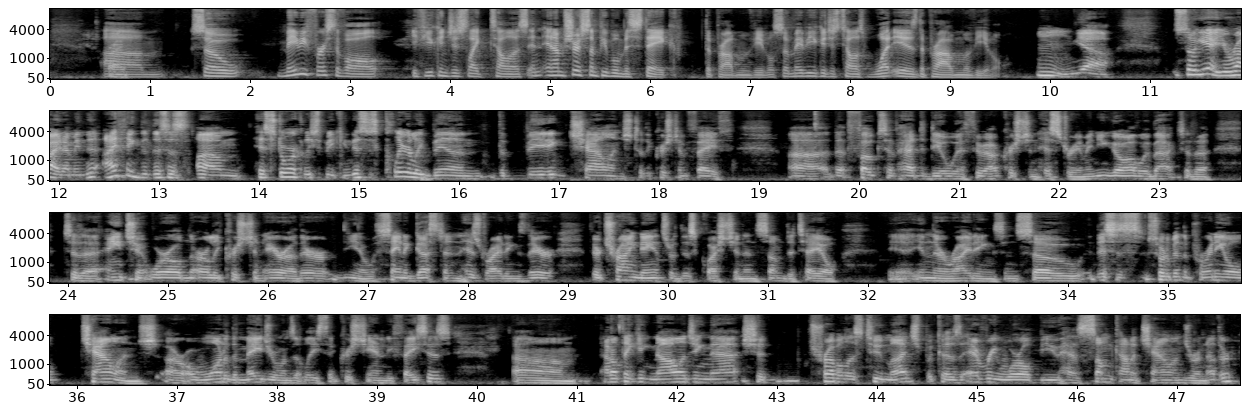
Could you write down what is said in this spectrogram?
Right. Um, so maybe first of all, if you can just like tell us, and, and I'm sure some people mistake the problem of evil. So maybe you could just tell us what is the problem of evil? Mm, yeah. So yeah, you're right. I mean, th- I think that this is, um, historically speaking, this has clearly been the big challenge to the Christian faith uh, that folks have had to deal with throughout Christian history. I mean, you go all the way back to the to the ancient world and the early Christian era. They're, you know, with Saint Augustine and his writings, they're they're trying to answer this question in some detail in their writings. And so this has sort of been the perennial challenge, or, or one of the major ones at least, that Christianity faces. Um, I don't think acknowledging that should trouble us too much because every worldview has some kind of challenge or another,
